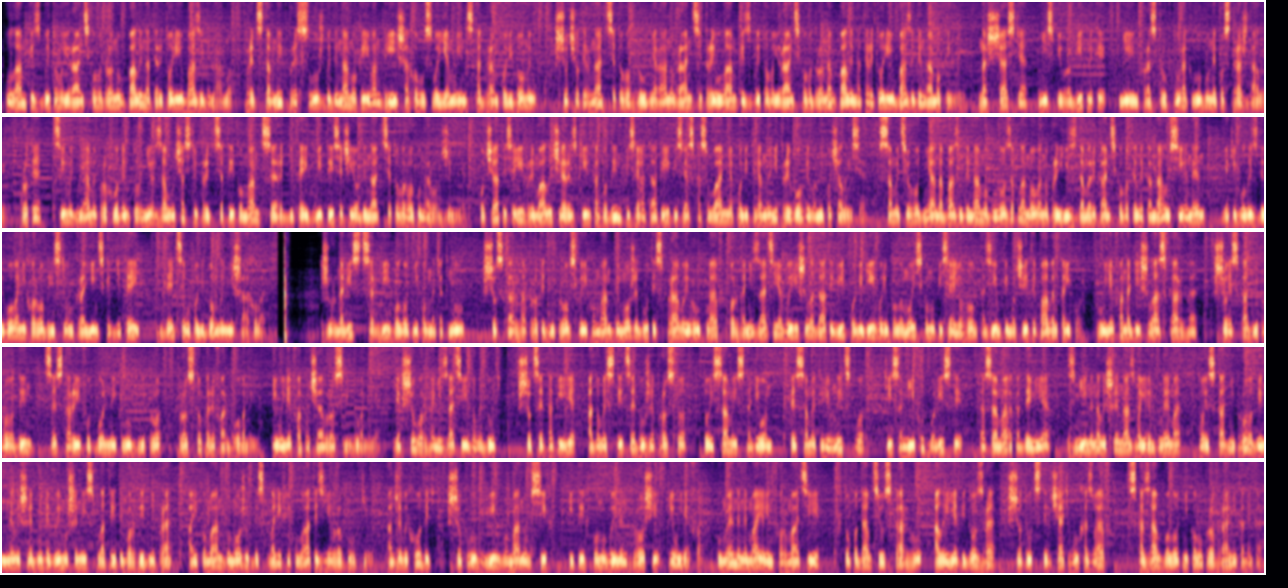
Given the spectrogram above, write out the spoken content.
Уламки збитого іранського дрону впали на територію бази Динамо. Представник прес-служби Динамо Київ Андрій Шахов у своєму інстаграм повідомив, що 14 грудня рано вранці три уламки збитого іранського дрона впали на територію бази Динамо Київ. На щастя, ні співробітники, ні інфраструктура клубу не постраждали. Проте цими днями проходив турнір за участю 30 команд серед дітей 2011 року народження. Початися ігри мали через кілька годин після атаки і після скасування повітряної тривоги вони почалися. Саме цього дня на базу Динамо було заплановано приїзд американського телеканалу CNN, які були здивовані хоробрістю українських дітей, йдеться у повідомленні Шахова. Журналіст Сергій Болотніков натякнув, що скарга проти дніпровської команди може бути справою рук УАФ. Організація вирішила дати відповідь Ігорю Коломойському після його вказівки мочити Павел Кайко. У ЄФА надійшла скарга, що СК Дніпро 1 це старий футбольний клуб Дніпро, просто перефарбований. І УЄФА почав розслідування. Якщо в організації доведуть, що це так і є, а довести це дуже просто, той самий стадіон, те саме керівництво, ті самі футболісти, та сама академія, змінена лише назва і емблема, то СК Дніпро 1 не лише буде вимушений сплатити борги Дніпра, а й команду можуть дискваліфікувати з Єврокубків. Адже виходить, що клуб ввів в оману всіх, і тих, кому винен гроші, і УЄФА. У мене немає інформації, хто подав цю скаргу, але є підозра, що тут стирчать вуха з УАФ, сказав Болотніков у програмі КДК.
